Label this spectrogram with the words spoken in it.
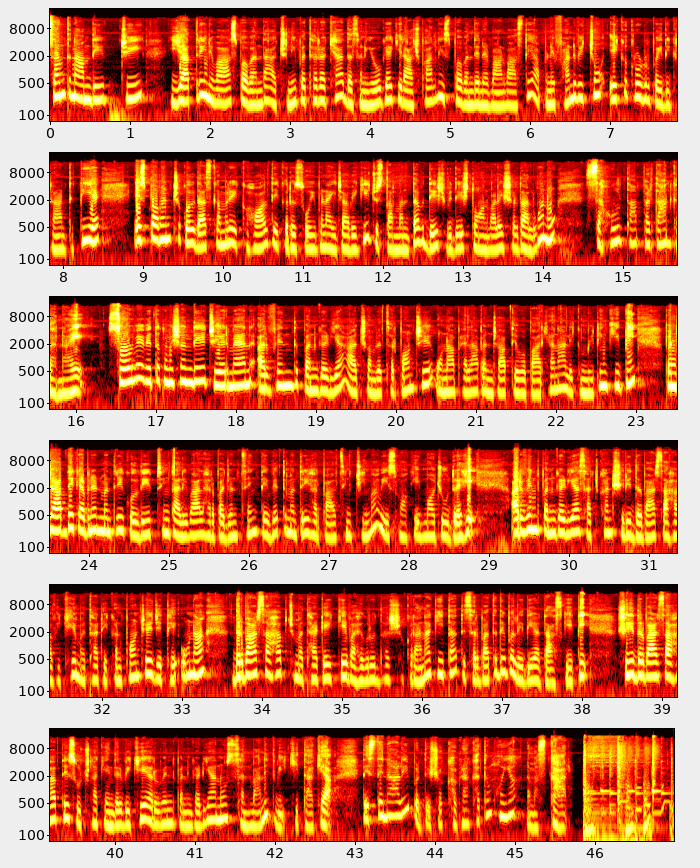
ਸੰਤ ਨਾਮਦੇਵ ਜੀ ਯਾਤਰੀ ਨਿਵਾਸ ਭਵਨ ਦਾ ਅੱਜ ਨੀਂਹ ਪੱਥਰ ਰੱਖਿਆ। ਦੱਸਣਯੋਗ ਹੈ ਕਿ ਰਾਜਪਾਲ ਨੇ ਇਸ ਭਵਨ ਦੇ ਨਿਰਮਾਣ ਵਾਸਤੇ ਆਪਣੇ ਫੰਡ ਵਿੱਚੋਂ 1 ਕਰੋੜ ਰੁਪਏ ਦੀ ਗ੍ਰਾਂਟ ਦਿੱਤੀ ਹੈ। ਇਸ ਭਵਨ 'ਚ ਕੁੱਲ 10 ਕਮਰੇ ਇੱਕ ਹਾਲ ਤੇ ਇੱਕ ਰਸੋਈ ਬਣਾਈ ਜਾਵੇਗੀ ਜਿਸ ਦਾ ਮੰਤਵ ਦੇਸ਼ ਵਿਦੇਸ਼ ਤੋਂ ਆਉਣ ਵਾਲੇ ਸ਼ਰਧਾਲੂਆਂ ਨੂੰ ਸਹੂਲਤਾਂ ਪ੍ਰਦਾਨ ਕਰਨਾ ਹੈ 16ਵੇਂ ਵਿੱਤ ਕਮਿਸ਼ਨ ਦੇ ਚੇਅਰਮੈਨ ਅਰਵਿੰਦ ਪਨਗੜੀਆ ਅੱਜ ਅੰਮ੍ਰਿਤਸਰ ਪਹੁੰਚੇ। ਉਹਨਾਂ ਪਹਿਲਾਂ ਪੰਜਾਬ ਦੇ ਵਪਾਰੀਆਂ ਨਾਲ ਇੱਕ ਮੀਟਿੰਗ ਕੀਤੀ। ਪੰਜਾਬ ਦੇ ਕੈਬਨਿਟ ਮੰਤਰੀ ਕੁਲਦੀਪ ਸਿੰਘ ਧਾਲੀਵਾਲ, ਹਰਭਜਨ ਸਿੰਘ ਤੇ ਵਿੱਤ ਮੰਤਰੀ ਹਰਪਾਲ ਸਿੰਘ ਚੀਮਾ ਵੀ ਇਸ ਮੌਕੇ ਮੌਜੂਦ ਰਹੇ। ਅਰਵਿੰਦ ਪਨਗੜੀਆ ਸੱਚਖੰਡ ਸ੍ਰੀ ਦਰਬਾਰ ਸਾਹਿਬ ਵਿਖੇ ਮੱਥਾ ਟੇਕਣ ਪਹੁੰਚੇ, ਜਿੱਥੇ ਉਹਨਾਂ ਦਰਬਾਰ ਸਾਹਿਬ 'ਚ ਮੱਥਾ ਟੇਕ ਕੇ ਵਾਹਿਗੁਰੂ ਦਾ ਸ਼ੁਕਰਾਨਾ ਕੀਤਾ ਤੇ ਸਰਬੱਤ ਦੇ ਭਲੇ ਦੀ ਅਰਦਾਸ ਕੀਤੀ। ਸ੍ਰੀ ਦਰਬਾਰ ਸਾਹਿਬ ਦੇ ਸੂਚਨਾ ਕੇਂਦਰ ਵਿਖੇ ਅਰਵਿੰਦ ਪਨਗੜੀਆ ਨੂੰ ਸਨਮਾਨਿਤ ਵੀ ਕੀਤਾ ਗਿਆ। ਤੇ ਇਸ ਦੇ ਨਾਲ ਹੀ ਪ੍ਰਦੇਸ਼ਕ ਖਬਰਾਂ ਖਤਮ ਹੋਈਆਂ। ਨਮਸਕਾਰ। Thank you.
